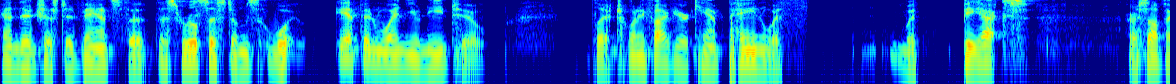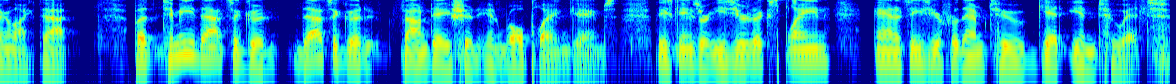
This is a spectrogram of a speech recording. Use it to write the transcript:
and then just advance the this rule systems if and when you need to. Play a 25 year campaign with with BX or something like that. But to me, that's a good that's a good foundation in role playing games. These games are easier to explain and it's easier for them to get into it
